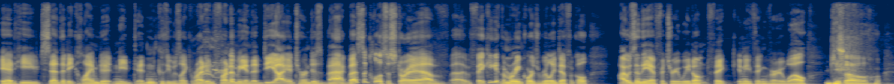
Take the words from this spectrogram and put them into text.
and he said that he climbed it and he didn't because he was like right in front of me and the DI had turned his back. But that's the closest story I have. Uh, faking it in the Marine Corps is really difficult. I was in the infantry. We don't fake anything very well. Yeah. So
